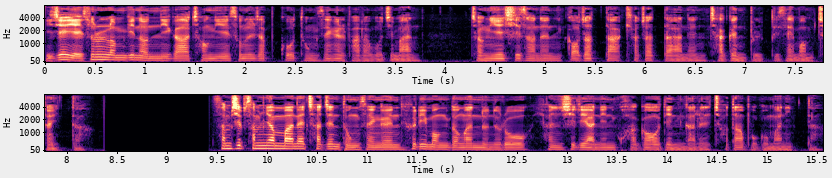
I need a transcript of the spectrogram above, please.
이제 예순을 넘긴 언니가 정희의 손을 잡고 동생을 바라보지만 정희의 시선은 꺼졌다 켜졌다 하는 작은 불빛에 멈춰 있다. 33년 만에 찾은 동생은 흐리멍덩한 눈으로 현실이 아닌 과거 어딘가를 쳐다보고만 있다.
